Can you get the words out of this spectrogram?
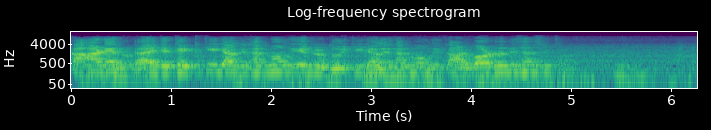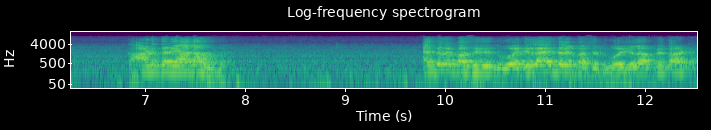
ਕਾਰਡ ਇਹ ਹੁੰਦਾ ਹੈ ਜਿੱਥੇ ਇੱਕ ਚੀਜ਼ ਆ ਕੇ ਖਤਮ ਹੋ ਗਈ ਇਧਰੋਂ ਦੂਜੀ ਚੀਜ਼ ਆ ਕੇ ਖਤਮ ਹੋ ਗਈ। ਕਾਰਡ ਬਾਰਡਰ ਦੀ ਸੈਂਸ ਵਿੱਚ। ਕਾਰਡ ਦਰਿਆ ਦਾ ਹੁੰਦਾ ਇਧਰਲੇ ਪਾਸੇ ਦੂਆ ਜ਼ਿਲ੍ਹਾ ਇਧਰਲੇ ਪਾਸੇ ਦੂਆ ਜ਼ਿਲ੍ਹਾ ਆਪੇ ਘਾਟ ਹੈ।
